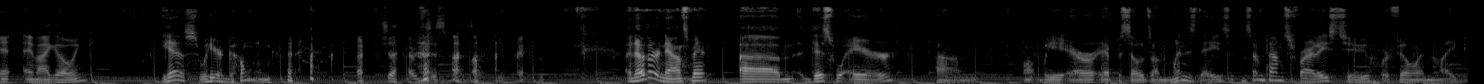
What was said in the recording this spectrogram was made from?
A- am I going? Yes, we are going. I'm just messing with you. Another announcement. Um, this will air. Um, we air our episodes on Wednesdays and sometimes Fridays too. If we're feeling like,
